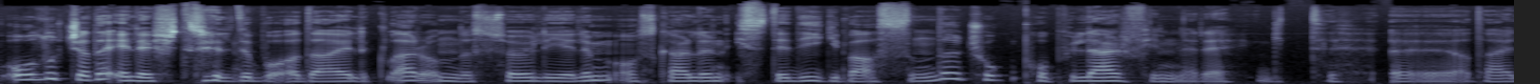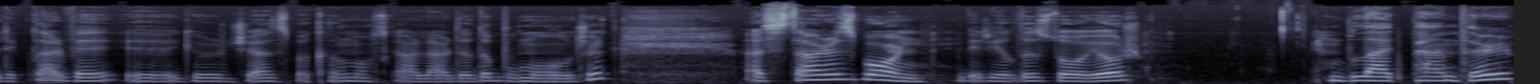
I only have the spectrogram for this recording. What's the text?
oldukça da eleştirildi bu adaylıklar onu da söyleyelim. Oscar'ların istediği gibi aslında çok popüler filmlere gitti e, adaylıklar ve e, göreceğiz bakalım Oscar'larda da bu mu olacak. A Star Is Born bir yıldız doğuyor. Black Panther,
